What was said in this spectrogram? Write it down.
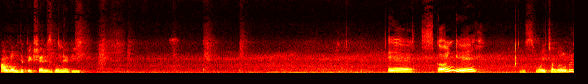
how long the picture is going to be. It's going good. Let's wait a little bit.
